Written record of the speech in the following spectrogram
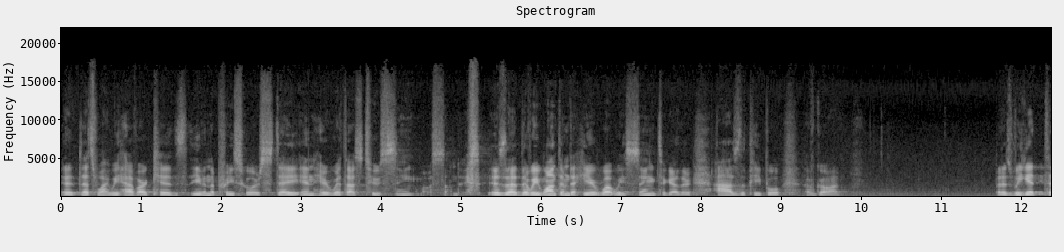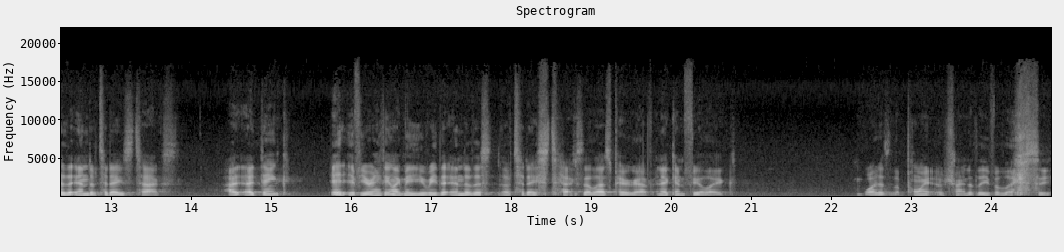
It, that's why we have our kids, even the preschoolers, stay in here with us to sing most Sundays, is that, that we want them to hear what we sing together as the people of God. But as we get to the end of today's text, I, I think it, if you're anything like me, you read the end of this of today's text, that last paragraph, and it can feel like, what is the point of trying to leave a legacy?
